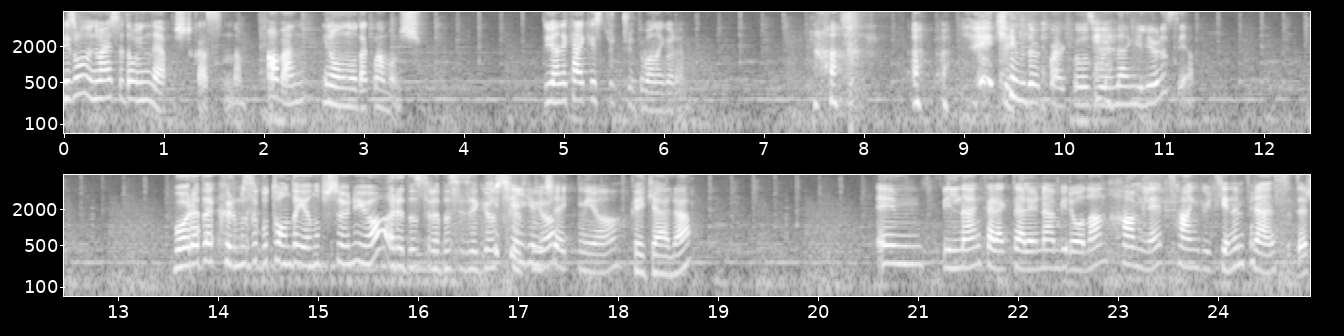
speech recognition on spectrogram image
Biz onu üniversitede oyunu da yapmıştık aslında. Ama ben yine ona odaklanmamışım. Dünyadaki herkes Türk çünkü bana göre. 24 farklı Oğuz boyundan geliyoruz ya. Bu arada kırmızı butonda yanıp sönüyor. Arada sırada size göz Hiç ilgimi kırpıyor. çekmiyor. Pekala. En bilinen karakterlerinden biri olan Hamlet hangi ülkenin prensidir?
